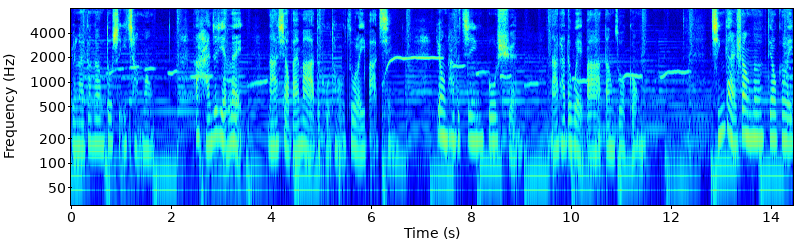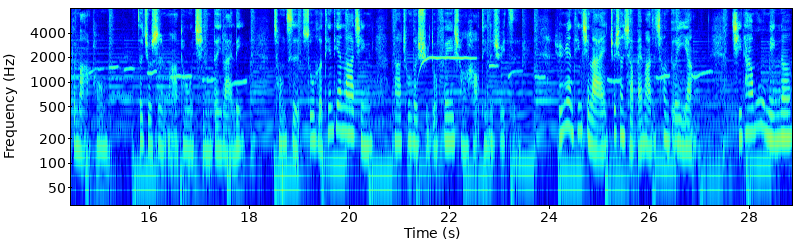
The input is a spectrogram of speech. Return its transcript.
原来刚刚都是一场梦。他含着眼泪，拿小白马的骨头做了一把琴，用它的筋拨弦，拿它的尾巴当做弓。琴杆上呢，雕刻了一个马头，这就是马头琴的来历。从此，苏和天天拉琴，拉出了许多非常好听的曲子，远远听起来就像小白马在唱歌一样。其他牧民呢，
